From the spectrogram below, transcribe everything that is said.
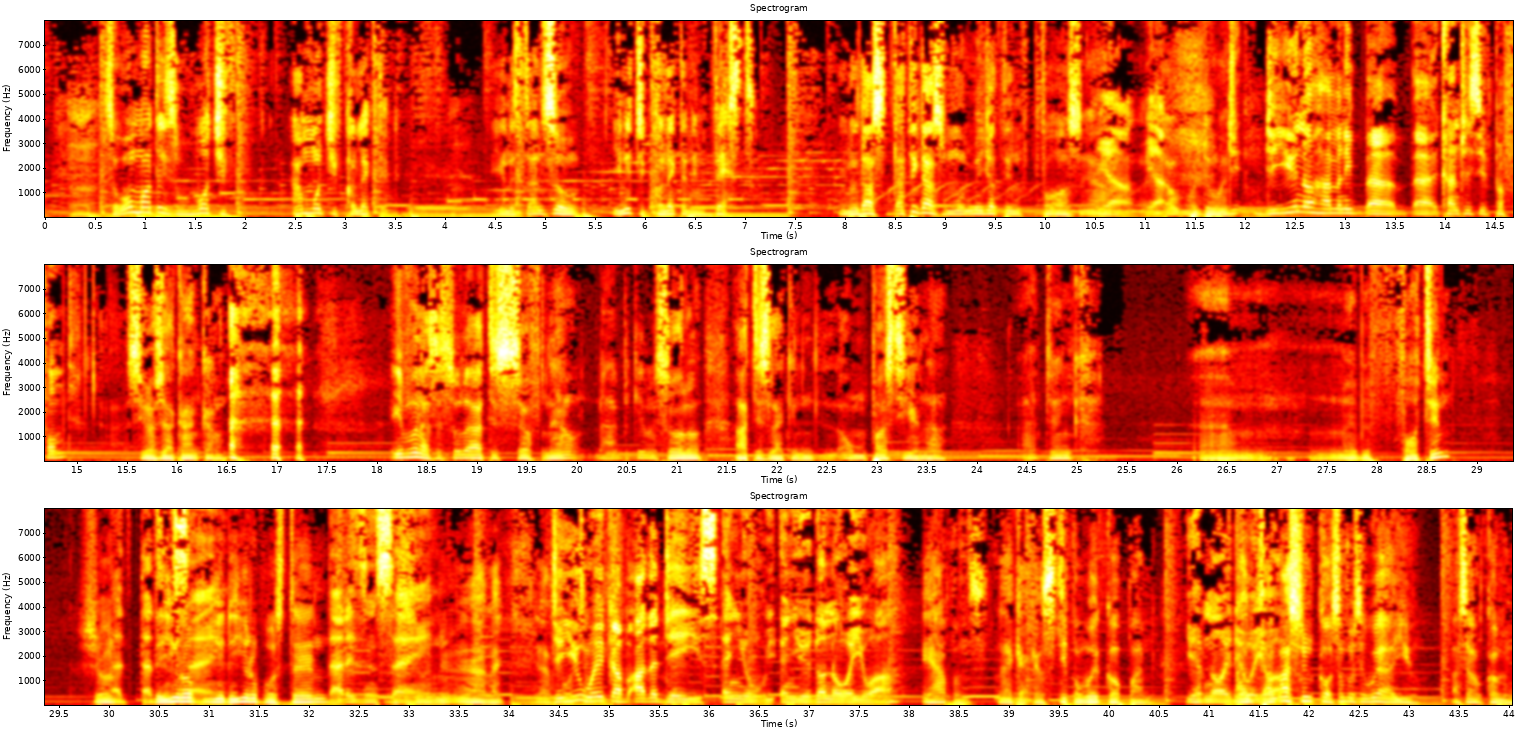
So what matters is what you've, how much you've collected. You understand? So you need to collect and invest. You know, that's, I think that's one major thing for us. Yeah, yeah. That we're doing. Do, do you know how many uh, uh, countries you've performed? Seriously, I can't count. Even as a solo artist self now, I became a solo artist like in um, past year now. I think um, maybe 14. Sure. That- that's the Europe, insane. the Europe was 10. That is insane. Yeah, like yeah, Do you wake up other days and you and you don't know where you are? It happens. Like I can sleep and wake up and You have no idea I'm, where you I'm are. answering calls. Somebody say, "Where are you?" I say, "I'm coming."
